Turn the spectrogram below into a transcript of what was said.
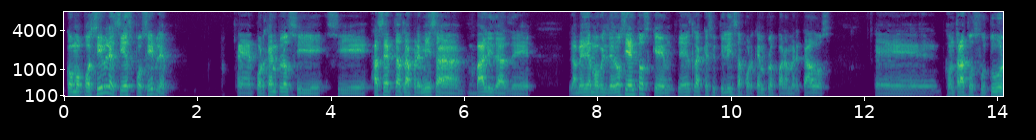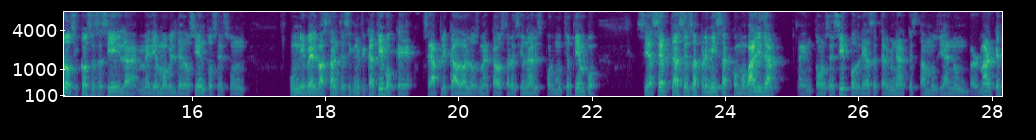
Como posible, sí es posible. Eh, por ejemplo, si, si aceptas la premisa válida de la media móvil de 200, que es la que se utiliza, por ejemplo, para mercados, eh, contratos futuros y cosas así, la media móvil de 200 es un un nivel bastante significativo que se ha aplicado a los mercados tradicionales por mucho tiempo. Si aceptas esa premisa como válida, entonces sí podrías determinar que estamos ya en un bear market.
